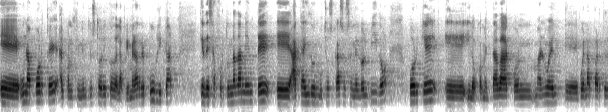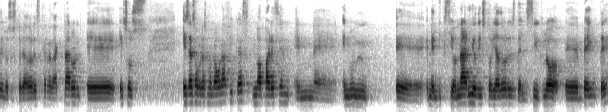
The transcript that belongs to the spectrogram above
eh, un aporte al conocimiento histórico de la Primera República que desafortunadamente eh, ha caído en muchos casos en el olvido porque, eh, y lo comentaba con Manuel, buena parte de los historiadores que redactaron esos, esas obras monográficas no aparecen en, en, en el diccionario de historiadores del siglo XX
